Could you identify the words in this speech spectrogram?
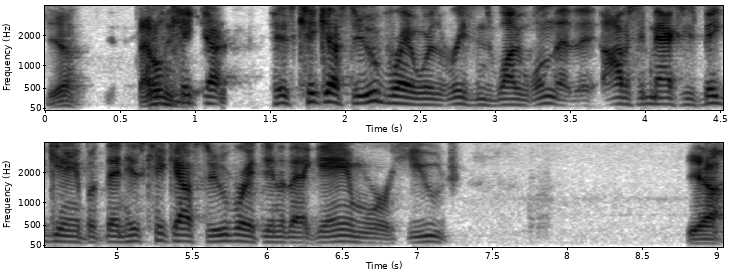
Yeah. That only kick out, his kickouts to Oubre were the reasons why we won that. Obviously, Maxey's big game, but then his kickouts to Oubre at the end of that game were huge. Yeah.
